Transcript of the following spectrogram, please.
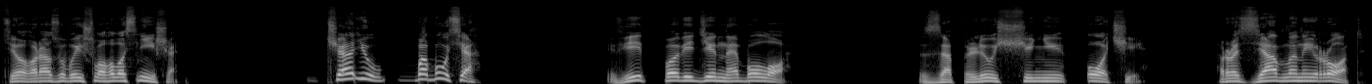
Цього разу вийшло голосніше. Чаю, бабуся. Відповіді не було. Заплющені очі, роззявлений рот,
